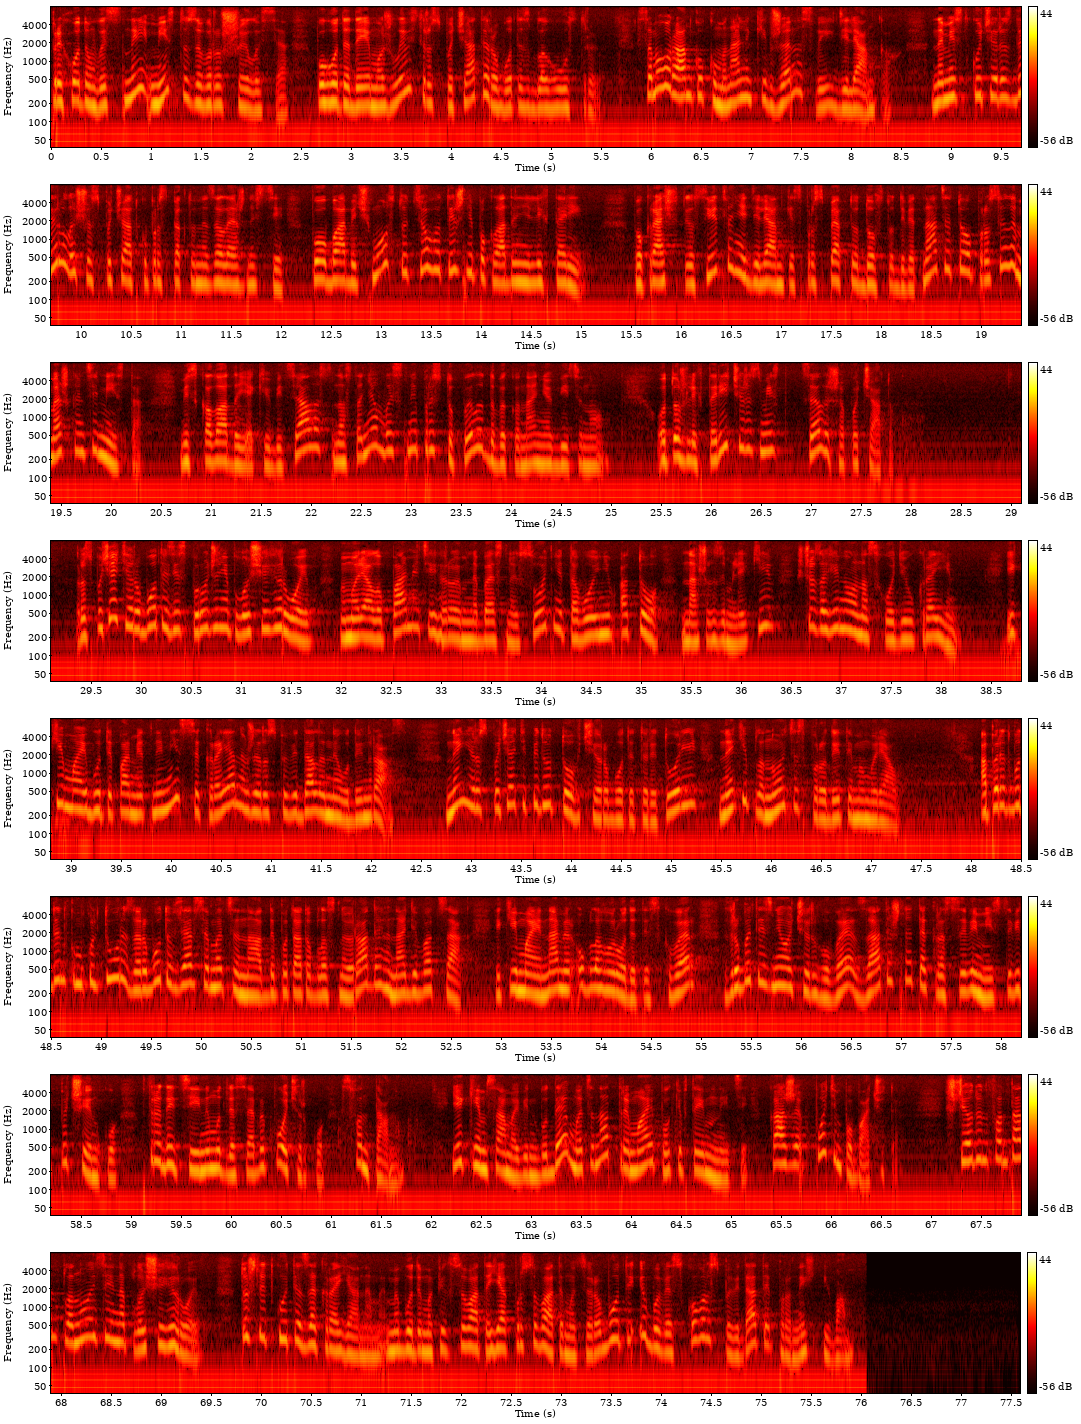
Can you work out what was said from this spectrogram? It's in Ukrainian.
приходом весни місто заворушилося. Погода дає можливість розпочати роботи з благоустрою. З самого ранку комунальники вже на своїх ділянках. На містку через Дирило, що спочатку проспекту Незалежності, по обабіч мосту цього тижня покладені ліхтарі. Покращити освітлення ділянки з проспекту до 119-го просили мешканці міста. Міська влада, як і обіцяла, з настанням весни приступила до виконання обіцяного. Отож ліхтарі через міст це лише початок. Розпочаті роботи зі спорудження площі героїв, меморіалу пам'яті героям Небесної Сотні та воїнів АТО, наших земляків, що загинули на сході України. Яким має бути пам'ятне місце, краяни вже розповідали не один раз. Нині розпочаті підготовчі роботи території, на які планується спорудити меморіал. А перед будинком культури за роботу взявся меценат, депутат обласної ради Геннадій Вацак, який має намір облагородити сквер, зробити з нього чергове, затишне та красиве місце відпочинку в традиційному для себе почерку з фонтаном. Яким саме він буде, меценат тримає поки в таємниці. Каже, потім побачите. Ще один фонтан планується і на площі героїв. Тож слідкуйте за краянами. Ми будемо фіксувати, як просуватимуться роботи, і обов'язково розповідати про них і вам.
